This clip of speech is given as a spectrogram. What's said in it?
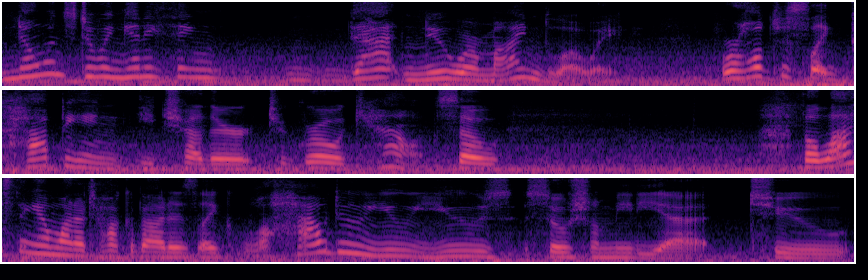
no one's doing anything that new or mind blowing. We're all just like copying each other to grow account. So, the last thing I want to talk about is like, well, how do you use social media to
